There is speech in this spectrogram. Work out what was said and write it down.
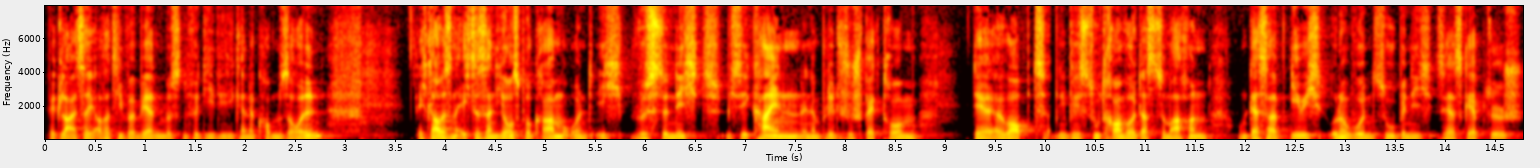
wir gleichzeitig attraktiver werden müssen für die, die gerne kommen sollen. Ich glaube, es ist ein echtes Sanierungsprogramm und ich wüsste nicht, ich sehe keinen in dem politischen Spektrum, der überhaupt es zutrauen würde, das zu machen. Und deshalb gebe ich unumwunden zu, bin ich sehr skeptisch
